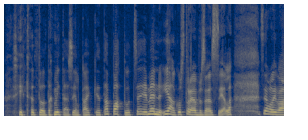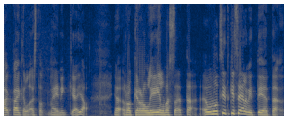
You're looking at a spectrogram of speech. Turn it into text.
siitä tuota, mitä siellä kaikkea tapahtuu. Se ei mennyt ihan kuin Strömsös siellä. Siellä oli vähän kaikenlaista meininkiä ja, ja rockerolli ilmassa. Että, mutta sittenkin selvittiin, että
